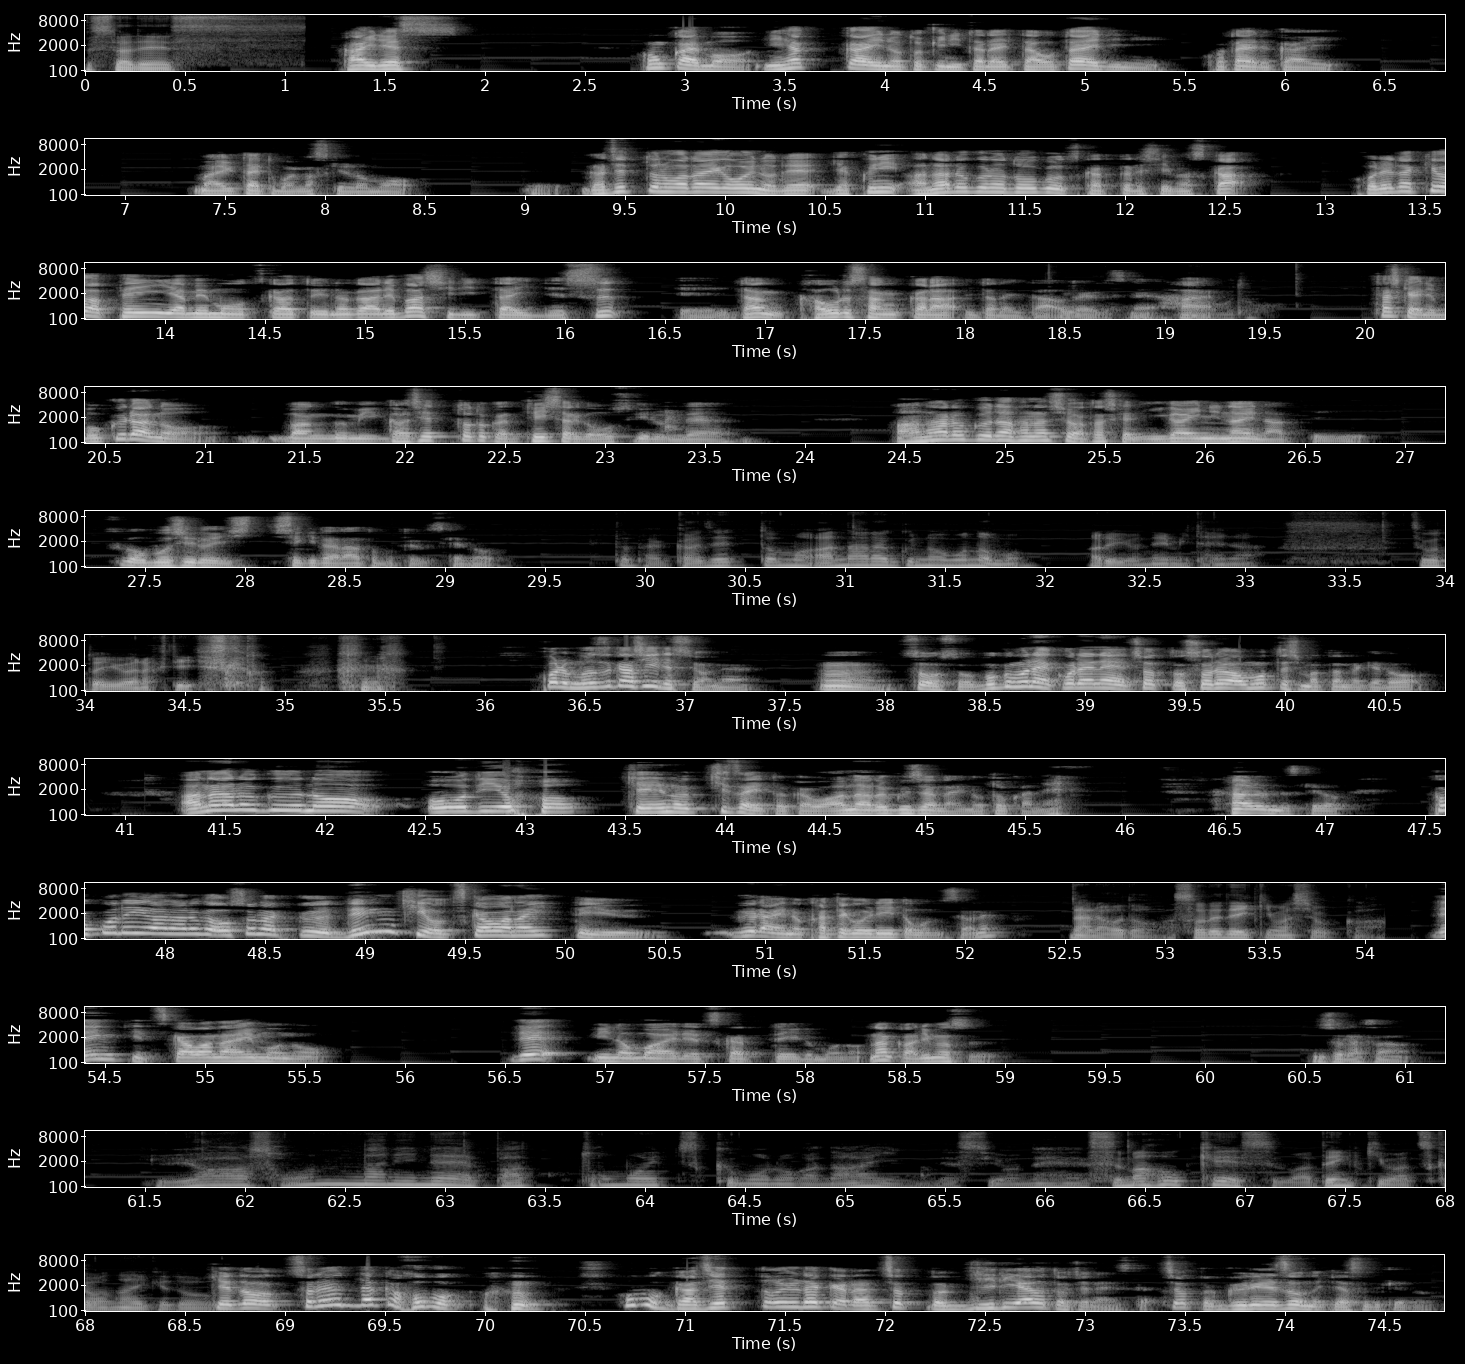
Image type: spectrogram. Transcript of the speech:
薄田です。回です。今回も200回の時にいただいたお便りに答える回、参りたいと思いますけれども、えーガジェットの話題が多いので逆にアナログの道具を使ったりしていますか？これだけはペンやメモを使うというのがあれば知りたいです。えーダン・カオルさんからいただいたお便りですね。はない。確かにね、僕らの番組、ガジェットとかデジタルが多すぎるんで、アナログな話は確かに意外にないなっていう、すごい面白い指摘だなと思ってるんですけど、ただ、ガジェットもアナログのものもあるよね、みたいな。そういうことは言わなくていいですか？これ難しいですよね。うん、そうそう。僕もね、これね、ちょっとそれは思ってしまったんだけど、アナログのオーディオ系の機材とかはアナログじゃないのとかね、あるんですけど、ここで言うアナログはおそらく電気を使わないっていうぐらいのカテゴリーでいいと思うんですよね。なるほど。それで行きましょうか。電気使わないもので、身の前で使っているもの。なんかあります？磯田さん。いやー、そんなにね、パッと思いつくものがないんですよね。スマホケースは電気は使わないけど、けど、それなんかほぼ、ほぼガジェットだからちょっとギリアウトじゃないですか。ちょっとグレーゾーンな気がするけど。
